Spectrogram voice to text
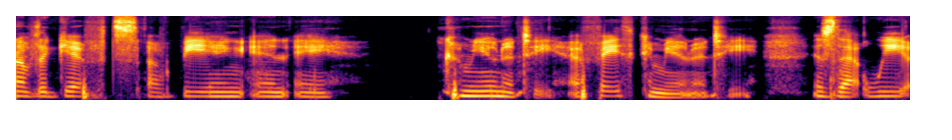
of the gifts of being in a community, a faith community, is that we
